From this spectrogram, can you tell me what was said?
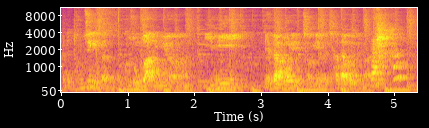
할 때 통증이 있다든가 그 정도 아니면 이미 내다버린 정액을 찾아보지 말아요.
